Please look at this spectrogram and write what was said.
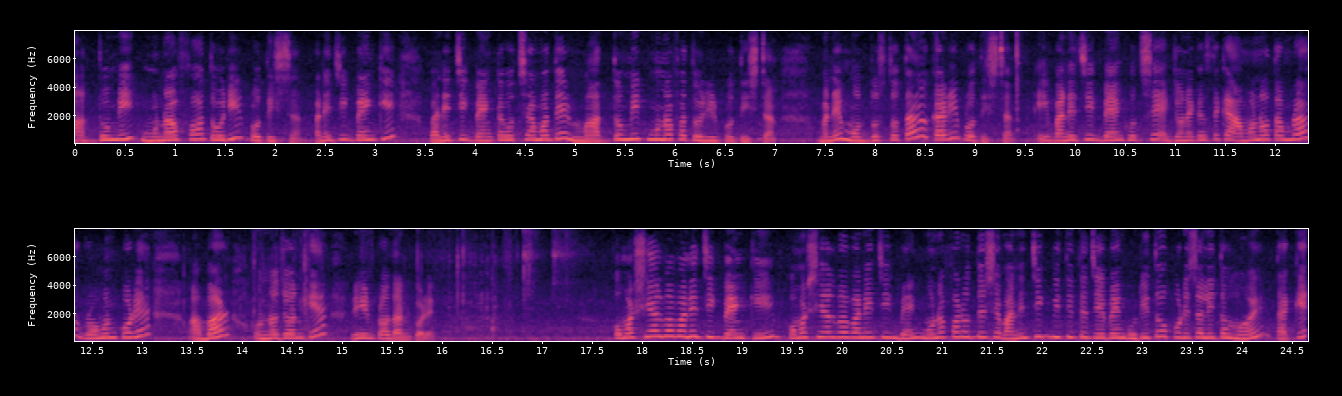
মাধ্যমিক মুনাফা তৈরির প্রতিষ্ঠান। বাণিজ্যিক ব্যাংক কি বাণিজ্যিক ব্যাংকটা হচ্ছে আমাদের মাধ্যমিক মুনাফা তৈরির প্রতিষ্ঠান। মানে মধ্যস্থতাকারী প্রতিষ্ঠান। এই বাণিজ্যিক ব্যাংক হচ্ছে একজনের কাছ থেকে আমানত আমরা গ্রহণ করে আবার অন্যজনকে ঋণ প্রদান করে। কমার্শিয়াল বা বাণিজ্যিক ব্যাংক কি? কমার্শিয়াল বা বাণিজ্যিক ব্যাংক মুনাফার উদ্দেশ্যে বাণিজ্যিক ভিত্তিতে যে ব্যাংক গঠিত ও পরিচালিত হয়, তাকে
